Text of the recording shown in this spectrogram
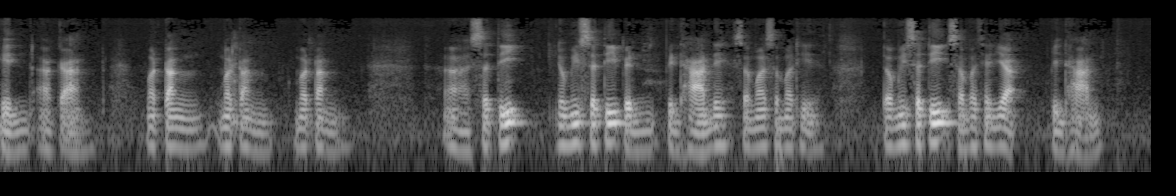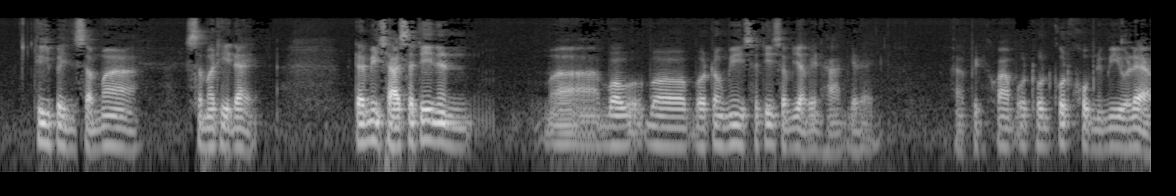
เห็นอาการ มาตั้งมาตั้งมาตั้งสติต้องมีสติเป็นเป็นฐานเด้สมาสมาธิต้องมีสติสัมปชัญญะเป็นฐานที่เป็นสมาสมาธิได้ แต่มีฉาสตินั้น มาบอบอบต้องมีสติสัมยาเป็นฐานก็ได้เป็นความอดทนกดข่มนี่มีอยู่แล้ว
